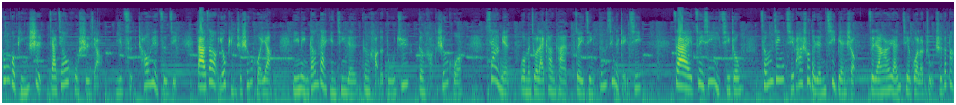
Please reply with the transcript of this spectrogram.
通过平视加交互视角，以此超越自己，打造有品质生活样，引领当代年轻人更好的独居，更好的生活。下面我们就来看看最近更新的这期，在最新一期中，曾经奇葩说的人气辩手。自然而然接过了主持的棒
